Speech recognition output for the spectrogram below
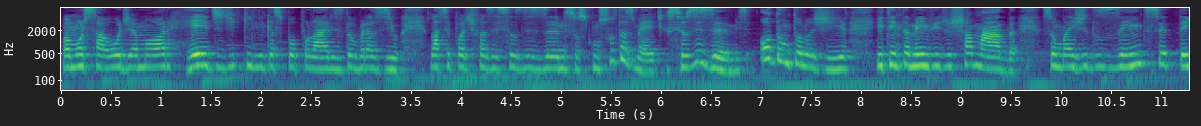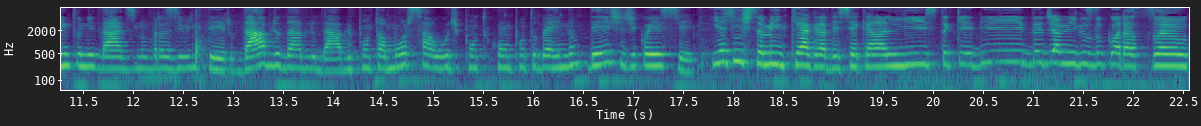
O Amor Saúde é a maior rede de clínicas populares do Brasil. Lá você pode fazer seus exames, suas consultas médicas, seus exames, odontologia e tem também videochamada. São mais de 270 unidades no Brasil inteiro. www.amorsaude.com.br. Não deixe de conhecer. E a gente também quer agradecer aquela lista querida de amigos do coração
